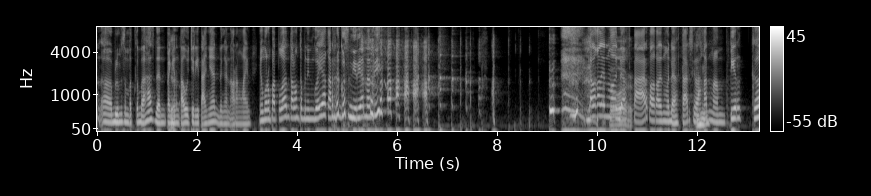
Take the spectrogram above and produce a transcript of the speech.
eh, belum sempat kebahas dan pengen Ya. tahu ceritanya dengan orang lain. Yang umur 40-an tolong temenin gue ya karena gue sendirian nanti. kalau kalian mau daftar, kalau kalian mau daftar silahkan mampir ke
